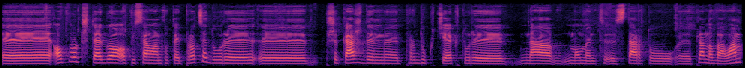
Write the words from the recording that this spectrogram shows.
E, oprócz tego opisałam tutaj procedury e, przy każdym produkcie, który na moment startu e, planowałam,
